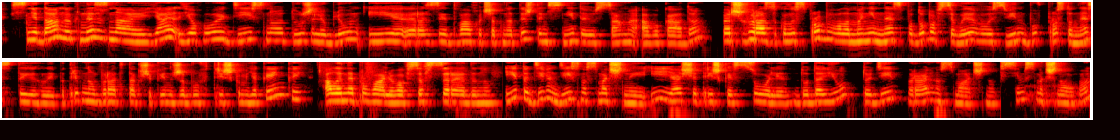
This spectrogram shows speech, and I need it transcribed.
сніданок. Не знаю. Я його дійсно дуже люблю і рази два, хоча б на тиждень, снідаю саме авокадо. Першого разу, коли спробувала, мені не сподобався, виявилось, він був просто не стиглий. Потрібно обирати так, щоб він вже був трішки м'якенький, але не провалювався всередину. І тоді він дійсно смачний. І я ще трішки солі додаю, тоді реально смачно. Всім смачного!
